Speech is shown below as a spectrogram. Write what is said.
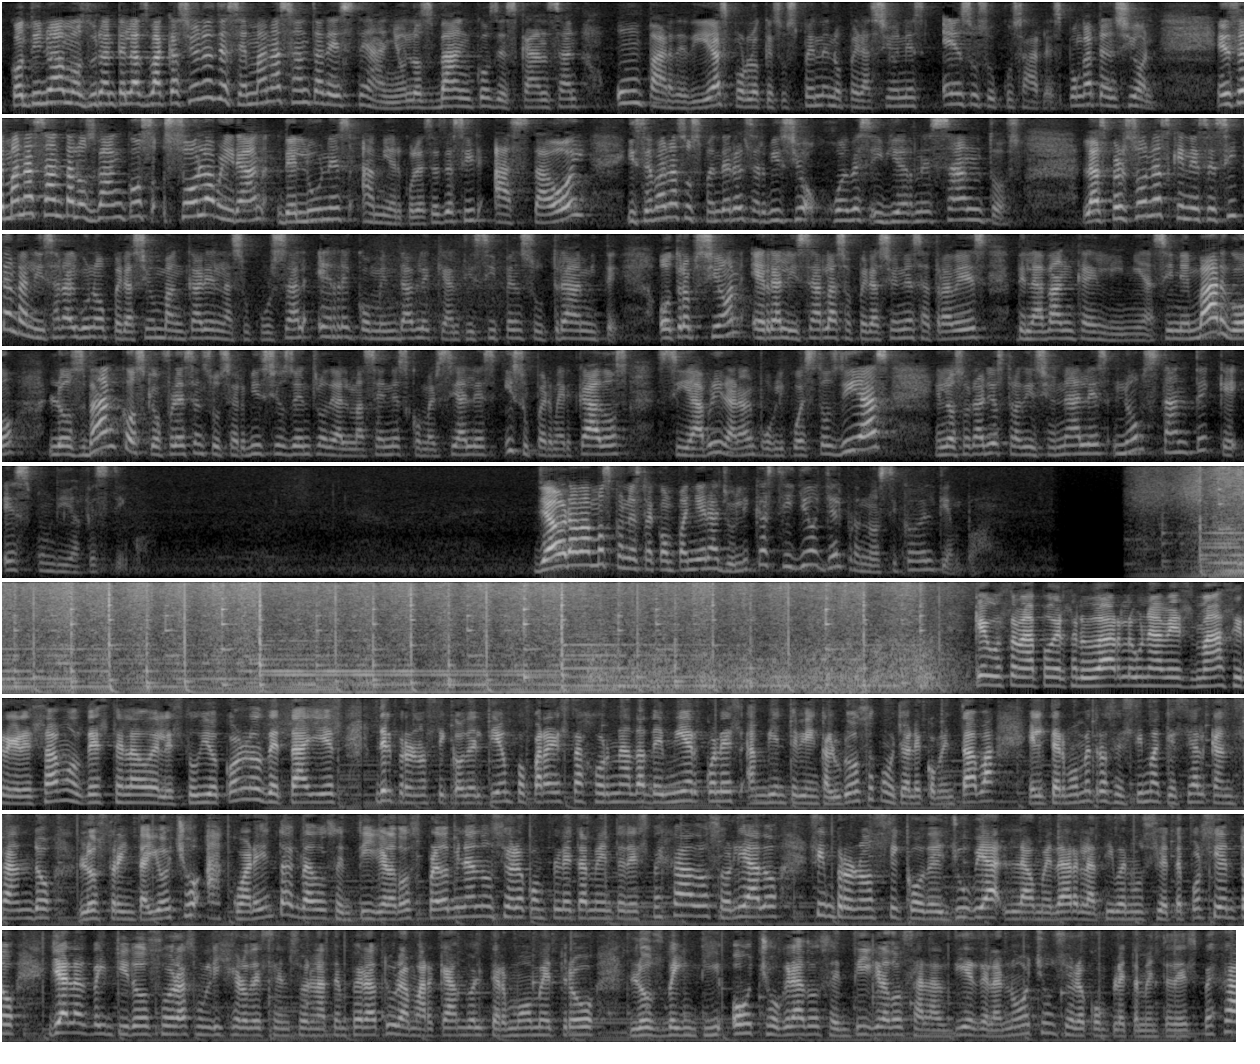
Continuamos. Durante las vacaciones de Semana Santa de este año, los bancos descansan un par de días, por lo que suspenden operaciones en sus sucursales. Ponga atención. En Semana Santa los bancos solo abrirán de lunes a miércoles, es decir, hasta hoy, y se van a suspender el servicio jueves y viernes santos. Las personas que necesitan realizar alguna operación bancaria en la sucursal es recomendable que anticipen su trámite. Otra opción es realizar las operaciones a través de la banca en línea. Sin embargo, los bancos que ofrecen sus servicios dentro de almacenes comerciales y supermercados sí abrirán al público estos días en los horarios tradicionales, no obstante que es un día festivo. Y ahora vamos con nuestra compañera Julie Castillo y el pronóstico del tiempo. Qué gusto me va a poder saludarlo una vez más y regresamos de este lado del estudio con los detalles del pronóstico del tiempo para esta jornada de miércoles. Ambiente bien caluroso, como ya le comentaba, el termómetro se estima que esté alcanzando los 38 a 40 grados centígrados, predominando un cielo completamente despejado, soleado, sin pronóstico de lluvia, la humedad relativa en un 7%, ya a las 22 horas un ligero descenso en la temperatura, marcando el termómetro los 28 grados centígrados a las 10 de la noche, un cielo completamente despejado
